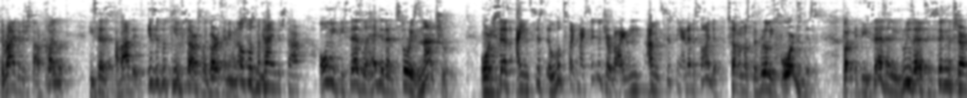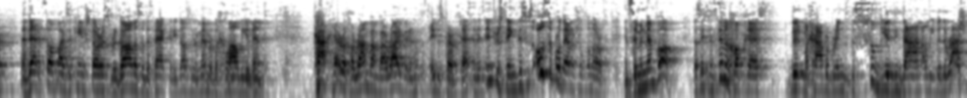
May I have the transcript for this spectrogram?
the Ravid Ishtar Koilik, he says, Avad is a good Kiyim Shtar, like or if anyone else was Makayim the star, only if he says Leheged that the story is not true. Or he says, I insist, it looks like my signature, but I, I'm insisting I never signed it. Someone must have really forged this. But if he says and he agrees that it's his signature, then that itself buys a Kiyim Shtaris, regardless of the fact that he doesn't remember Bechlal the event. Kach Herach Rambam and and it's interesting, this is also brought down in Shulchan Aruch, in Simon Memvav. That says in Simon Chav Ches, the Mechaber brings the Sugya Didan Aliba the Rashi.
